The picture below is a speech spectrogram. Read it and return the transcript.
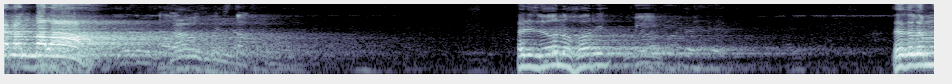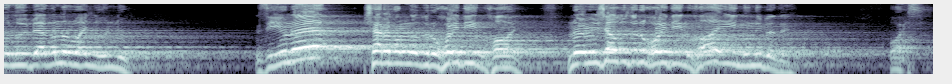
তখন বালা আরে যাও না তাহলে মুলুই বেগুনের ওয়াই নুনু জিউনে সারবঙ্গ হই দিন হয় নৈমিষা বুজুর হই দিন হয় ই নুনি বেদে পয়সা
